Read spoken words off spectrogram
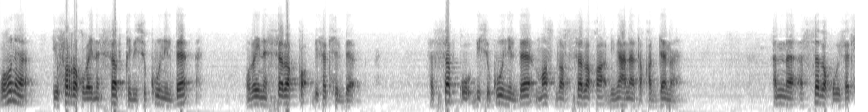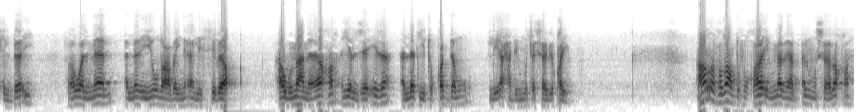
وهنا يفرق بين السبق بسكون الباء وبين السبق بفتح الباء. فالسبق بسكون الباء مصدر سبق بمعنى تقدم. أما السبق بفتح الباء فهو المال الذي يوضع بين أهل السباق أو بمعنى آخر هي الجائزة التي تقدم لأحد المتسابقين. عرف بعض فقهاء المذهب المسابقة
